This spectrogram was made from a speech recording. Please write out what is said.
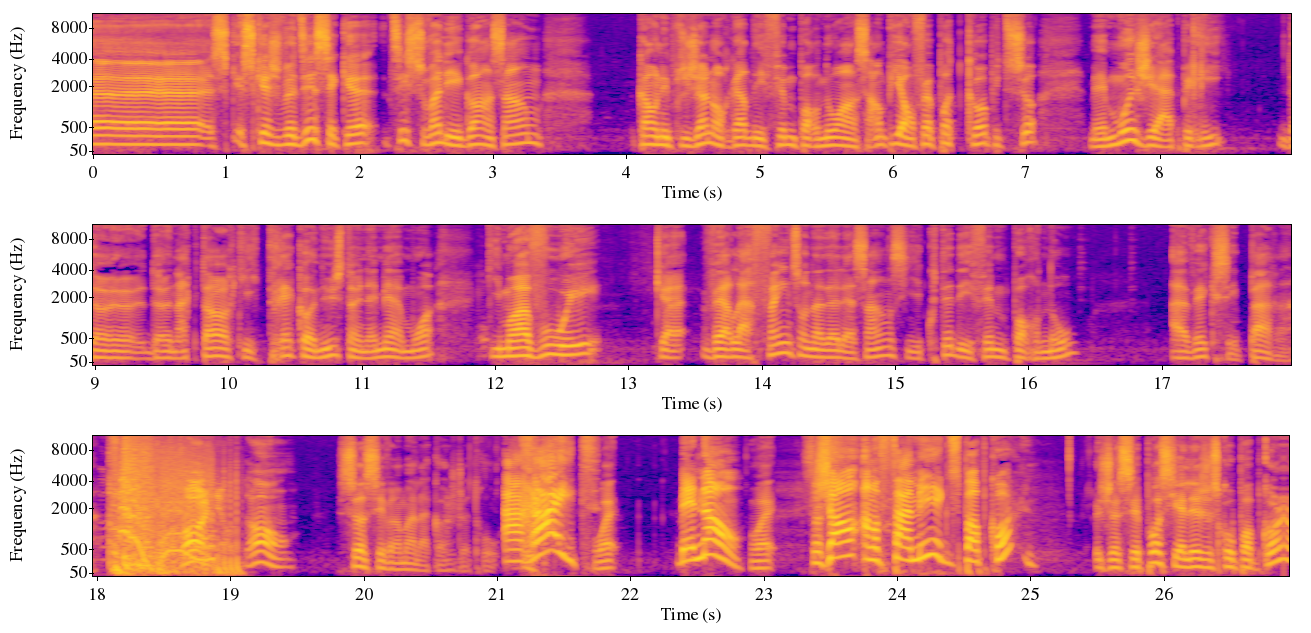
euh, ce, que, ce que je veux dire, c'est que, tu sais, souvent, les gars ensemble, quand on est plus jeune, on regarde des films porno ensemble, puis on fait pas de cas, puis tout ça. Mais moi, j'ai appris d'un d'un acteur qui est très connu, c'est un ami à moi, qui m'a avoué que vers la fin de son adolescence, il écoutait des films porno avec ses parents. Voyons donc. Ça, c'est vraiment la coche de trop. Arrête! Ouais, Ben non! ouais. Genre en famille avec du popcorn? Je sais pas s'il allait jusqu'au popcorn,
